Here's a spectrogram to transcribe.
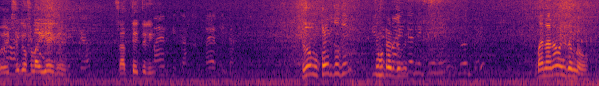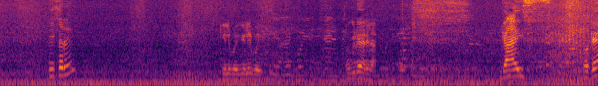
ബേർഡ്സ് ഒക്കെ ഫ്ലൈ ആയിക്കണേ. സത്യത്തിൽ. ഇതോ മുട്ട എടുത്തോക്ക്. ഈ മുട്ട എടുത്തോക്ക്. ബനാന വാങ്ങി തന്നോ ടീച്ചർ കിളി പോയി കിളി പോയി. നോക്കിട്ട് അറിയില്ല ഗായ്സ് ഓക്കെ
